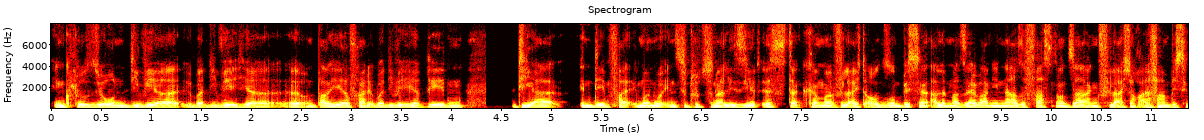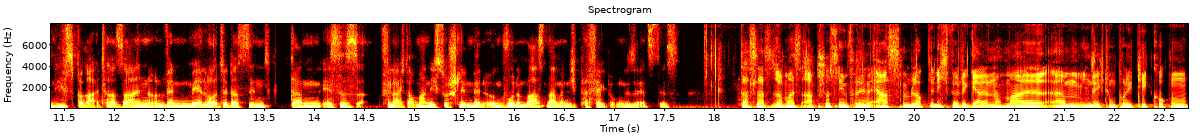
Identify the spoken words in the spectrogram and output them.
Inklusion, die wir, über die wir hier äh, und Barrierefreiheit, über die wir hier reden, die ja in dem Fall immer nur institutionalisiert ist, da können wir vielleicht auch so ein bisschen alle mal selber an die Nase fassen und sagen, vielleicht auch einfach ein bisschen hilfsbereiter sein. Und wenn mehr Leute das sind, dann ist es vielleicht auch mal nicht so schlimm, wenn irgendwo eine Maßnahme nicht perfekt umgesetzt ist. Das lassen wir doch mal als Abschluss nehmen für den ersten Block, denn ich würde gerne nochmal ähm, in Richtung Politik gucken.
